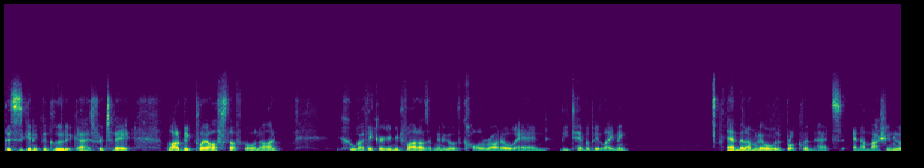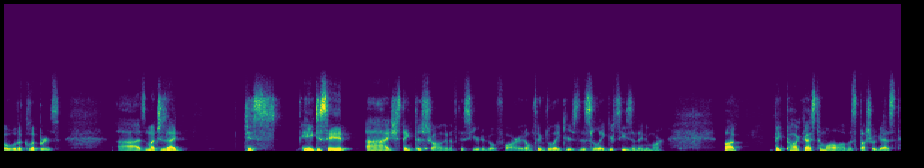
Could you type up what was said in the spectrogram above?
this is going to conclude it, guys, for today. A lot of big playoff stuff going on who I think are going to be the finals. I'm going to go with Colorado and the Tampa Bay Lightning. And then I'm going to go with the Brooklyn Nets. And I'm actually going to go with the Clippers. Uh, as much as I just hate to say it, uh, I just think they're strong enough this year to go far. I don't think the Lakers, this is Lakers season anymore. But big podcast tomorrow. I'll have a special guest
